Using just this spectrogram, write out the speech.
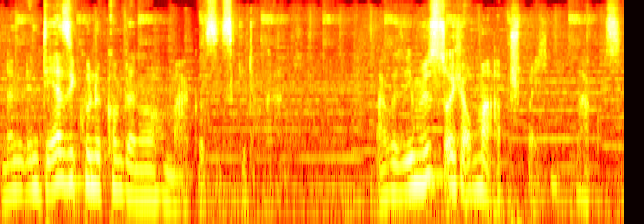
Und dann in der Sekunde kommt dann noch Markus. Das geht doch gar nicht. Markus, ihr müsst euch auch mal absprechen. Markus.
